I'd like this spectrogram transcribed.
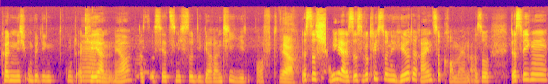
können nicht unbedingt gut erklären. Mhm. Ja, das ist jetzt nicht so die Garantie oft. Ja. Das ist schwer. Es ist wirklich so eine Hürde reinzukommen. Also deswegen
